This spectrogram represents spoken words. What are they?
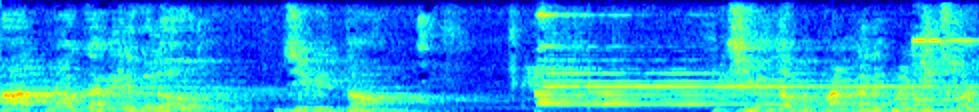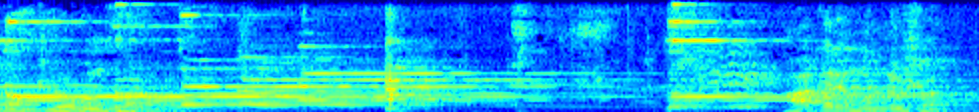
ఆత్మ యొక్క వెలుగులో జీవిద్దాం. జీవితపు పంటని పండించుకుంటాం యోగం ద్వారా. ఆఖరి మూడు నిమిషాలు.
